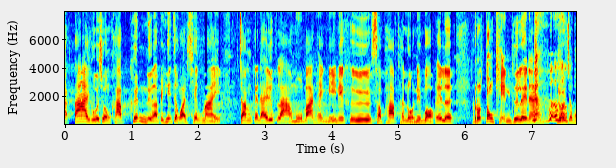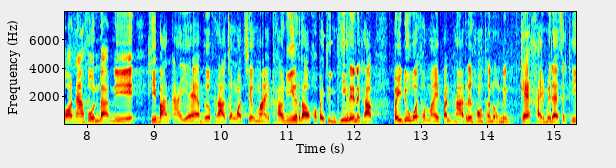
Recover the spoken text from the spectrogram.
ากใต้คุณผู้ชมครับ ขึ้นเหนือไปที่จังหวัดเชียงใหม่จำกันได้หรือเปล่าหมู่บ้านแห่งนี้นี่คือ สภาพถนนนี่บอกได้เลย รถต้องเข็นขึ้นเลยนะ โดยเฉพาะหน้าฝนแบบนี้ที่บ้านอาแยอำเภอพร้าวจังหวัดเชียงใหม่คราวนี้เราเข้าไปถึงที่เลยนะครับไปดูว่าทำไมปัญหาเรื่องของถนนแก้ไขไม่ได้สักที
